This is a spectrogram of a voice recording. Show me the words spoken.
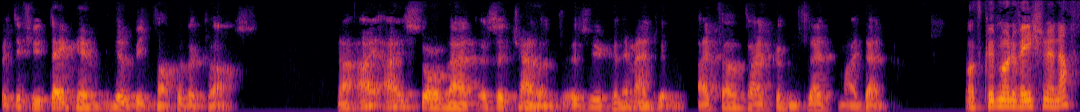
but if you take him, he'll be top of the class. Now, I, I saw that as a challenge, as you can imagine. I felt I couldn't let my dad. Well, it's good motivation enough.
